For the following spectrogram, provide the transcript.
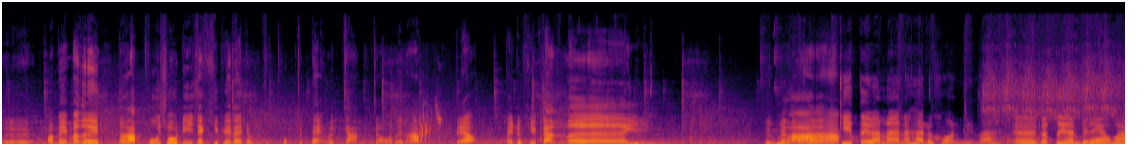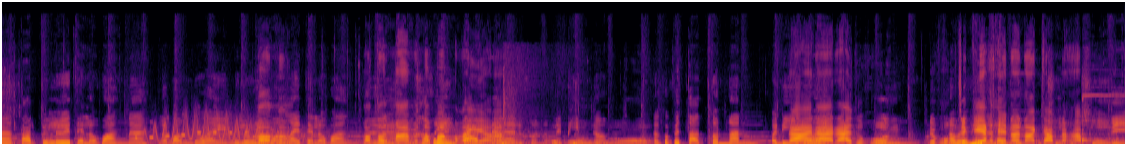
เออคอมเมนต์มาเลยสำหรับผู้โชคดีจากคลิปที่แล้วเดี๋ยวผมจะแปะไว้กลางจอเลยนะครับ แล้วไปดูคลิปกันเลย ถึงเวลาแล้วครับเมื่อกี้เตือนแล้วนะคะ ทุกคนเห็นปะเออก็เตือนไปแล้วว่าตัดไปเลยแต่ระวังนะ ระวังด้วยไม่รู้แล้วระวังอะไรแต่ระวังแล้วต้นไม้มันเออระวังอะไรอะเขาก็ยังตัดนทุกคนไม่ผิดเนาะโอ้โหแล้วก็ไปตัดต้นนั้นพอดีได้ด้วยได้ได้ทุกคนอืมเดี๋ยวผมเราไม่จะผิแก้ดแค้นเราไม่นานากลับผิดนะครับโอเคนี่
